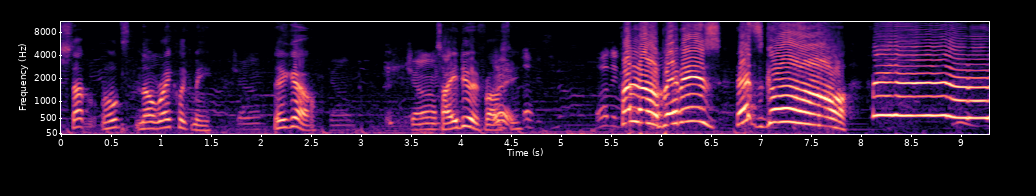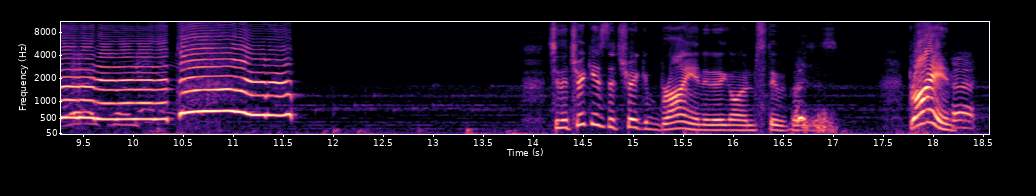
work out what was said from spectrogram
Stop. Hold. No, right click me. There you go. Jump. That's how you do it, Frosty. Right. Oh, oh, Hello, babies! Let's go! See, the trick is to trick Brian into going stupid places. Brian!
